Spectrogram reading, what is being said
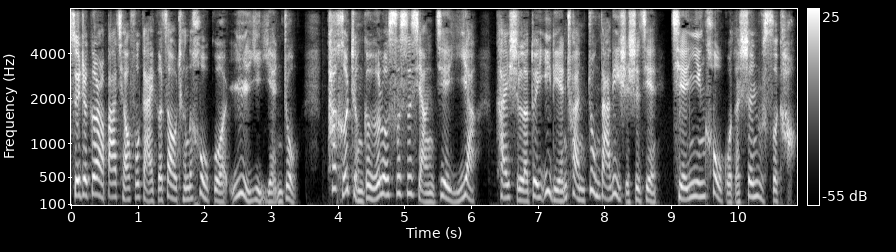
随着戈尔巴乔夫改革造成的后果日益严重，他和整个俄罗斯思想界一样，开始了对一连串重大历史事件前因后果的深入思考。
